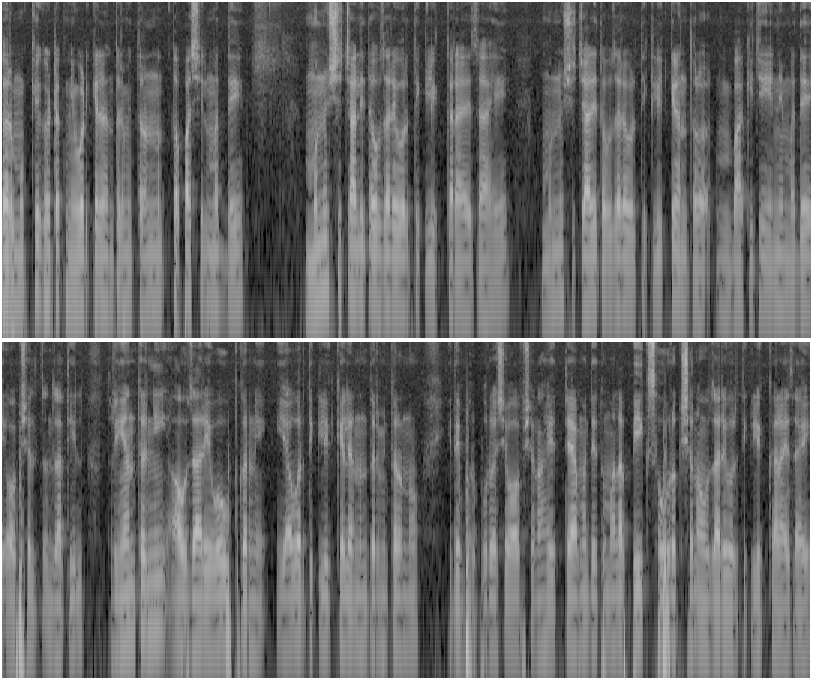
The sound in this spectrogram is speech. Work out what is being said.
तर मुख्य घटक निवड केल्यानंतर मित्रांनो तपशीलमध्ये मनुष्यचालित अवजारेवरती क्लिक करायचं आहे. मनुष्यचालित अवजारावरती क्लिक केल्यानंतर बाकीचे येणेमध्ये ऑप्शन जातील. तर यंत्रणी अवजारे व उपकरणे यावरती क्लिक केल्यानंतर मित्रांनो इथे भरपूर असे ऑप्शन आहेत. त्यामध्ये तुम्हाला पीक संरक्षण अवजारेवरती क्लिक करायचं आहे.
